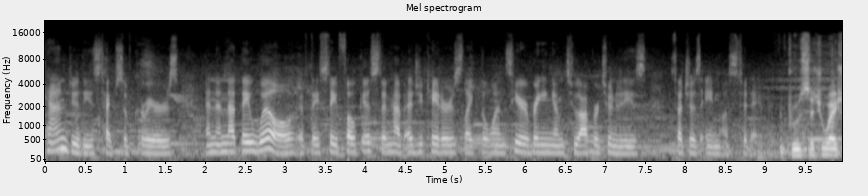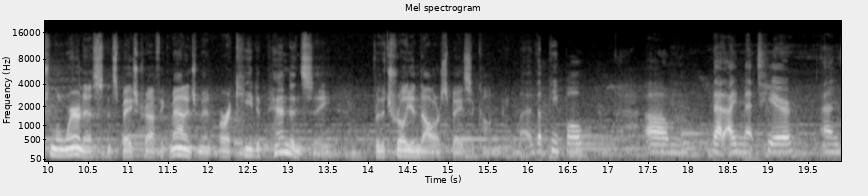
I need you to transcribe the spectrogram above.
can do these types of careers and then that they will if they stay focused and have educators like the ones here bringing them to opportunities such as AMOS today. Improved situational awareness and space traffic management are a key dependency for the trillion dollar space economy. The people um, that I met here and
